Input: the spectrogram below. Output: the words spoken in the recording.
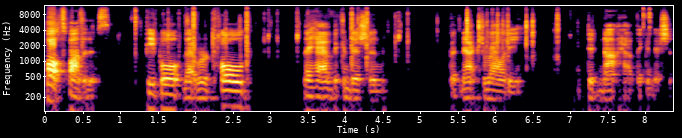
false positives. People that were told they have the condition, but in actuality did not have the condition.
